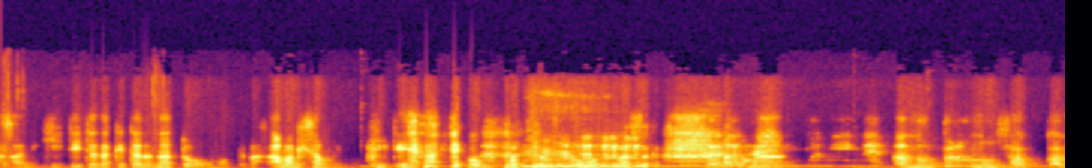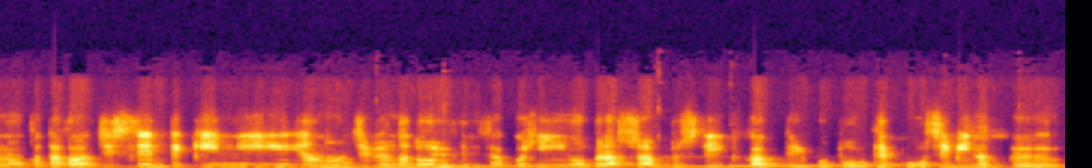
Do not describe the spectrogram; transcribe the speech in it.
皆さんに聞いていただけたらなと思ってます。天木さんも聞いていただいても思ってますが。本当にね、あのプロの作家の方が実践的にあの自分がどういうふうに作品をブラッシュアップしていくかっていうことを結構惜しみなく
